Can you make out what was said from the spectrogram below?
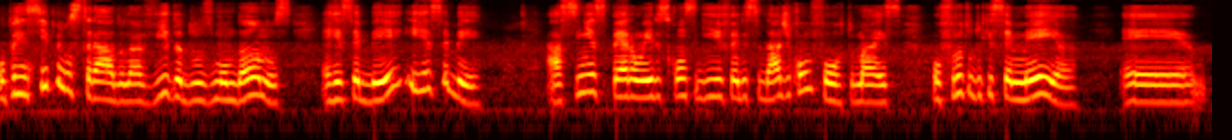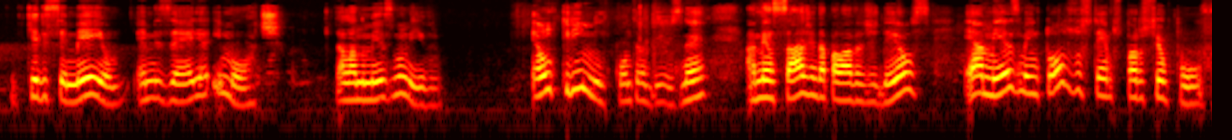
O princípio ilustrado na vida dos mundanos é receber e receber. Assim esperam eles conseguir felicidade e conforto, mas o fruto do que semeia, é, que eles semeiam, é miséria e morte. Está lá no mesmo livro. É um crime contra Deus, né? A mensagem da palavra de Deus é a mesma em todos os tempos para o seu povo.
